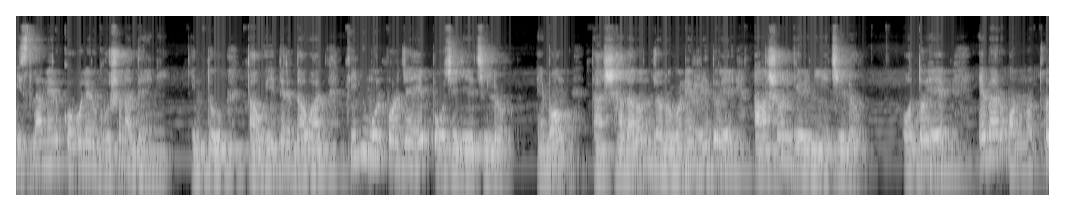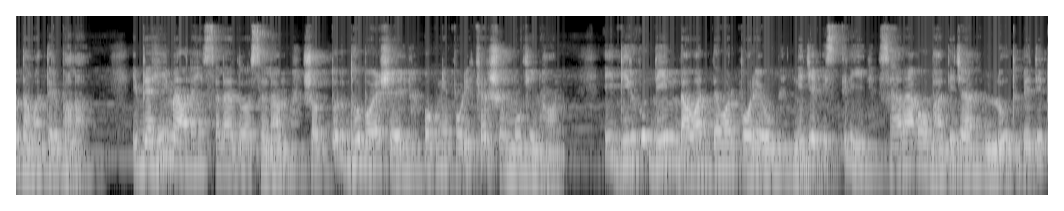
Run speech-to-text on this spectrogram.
ইসলামের কবুলের ঘোষণা দেয়নি। কিন্তু তাওহিদের দাওয়াত তৃণমূল পর্যায়ে পৌঁছে গিয়েছিল এবং তা সাধারণ জনগণের হৃদয়ে আসন গেড়ে নিয়েছিল। অতএব এবার অন্যত্র দাওয়াতের পালা। ইব্রাহিম আলাইসাল্লাম সত্তর্ধ বয়সে অগ্নি পরীক্ষার সম্মুখীন হন। এই দীর্ঘদিন দাওয়াত দেওয়ার পরেও নিজের স্ত্রী সারা ও ভাতিজা লুত ব্যতীত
